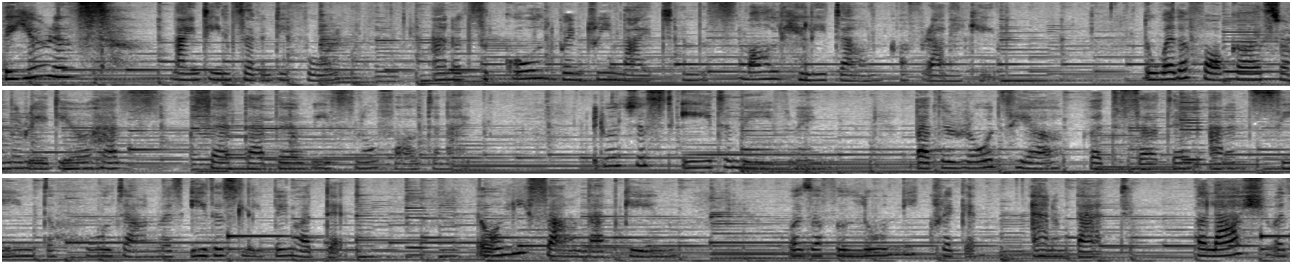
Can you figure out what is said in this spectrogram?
The year is 1974, and it's a cold wintry night in the small hilly town of Ranikhet. The weather forecast on the radio has said that there'll be snowfall tonight. It was just 8 in the evening, but the roads here were deserted, and it seemed the whole town was either sleeping or dead. The only sound that came was of a lonely cricket and a bat Palash was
